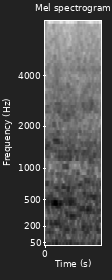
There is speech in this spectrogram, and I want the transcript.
아,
